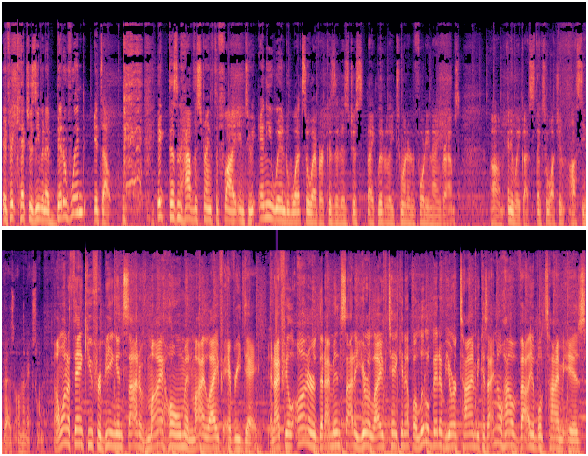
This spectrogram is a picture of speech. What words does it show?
if it catches even a bit of wind, it's out. It doesn't have the strength to fly into any wind whatsoever because it is just like literally 249 grams. Um, anyway, guys, thanks for watching. I'll see you guys on the next one. I want to thank you for being inside of my home and my life every day. And I feel honored that I'm inside of your life, taking up a little bit of your time because I know how valuable time is.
